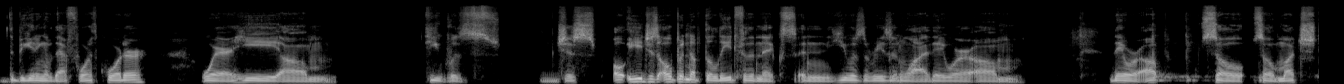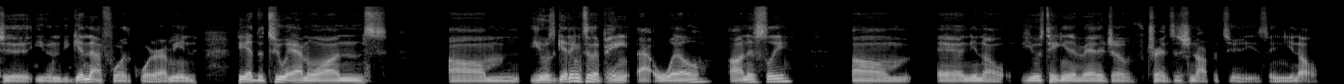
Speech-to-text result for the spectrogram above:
the beginning of that fourth quarter, where he um he was just oh he just opened up the lead for the Knicks, and he was the reason why they were um they were up so so much to even begin that fourth quarter. I mean, he had the two and ones. Um, he was getting to the paint at will, honestly. Um, and you know, he was taking advantage of transition opportunities, and you know,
